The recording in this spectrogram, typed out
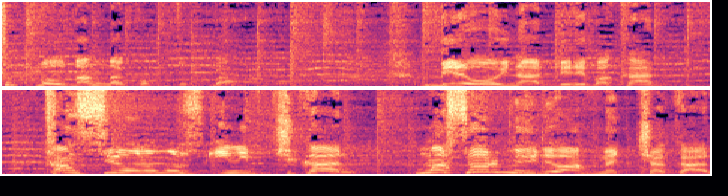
Futboldan da koptuk be abi. Biri oynar biri bakar. Tansiyonumuz inip çıkar. Masör müydü Ahmet Çakar?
